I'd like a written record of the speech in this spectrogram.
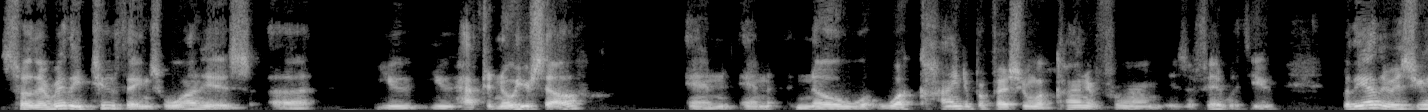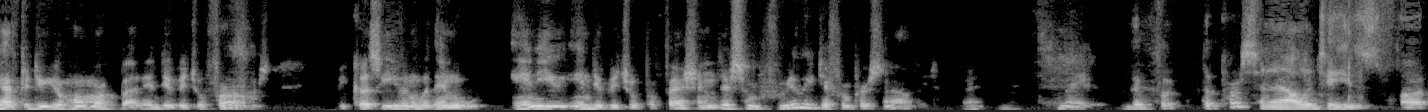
so there are really two things. One is uh, you you have to know yourself, and and know what, what kind of profession, what kind of firm is a fit with you. But the other is you have to do your homework about individual firms, because even within any individual profession, there's some really different personalities. Right? Right. The, the personalities are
